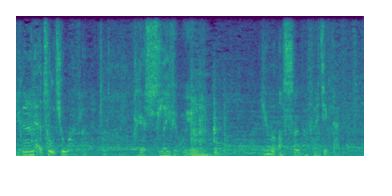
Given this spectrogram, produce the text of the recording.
You gonna let her talk to your wife like that? Yeah, just leave it, will you? You are so pathetic, Dad.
